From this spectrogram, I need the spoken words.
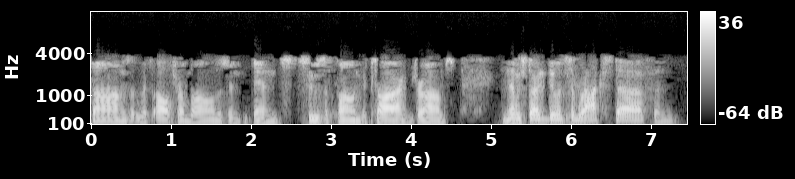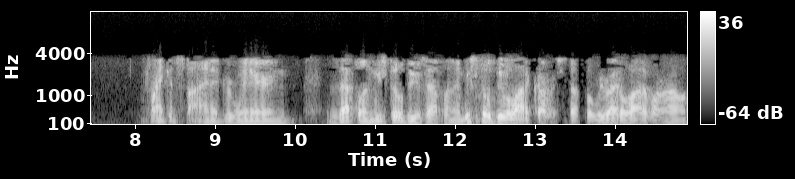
songs with all trombones and, and sousaphone guitar and drums. And then we started doing some rock stuff and Frankenstein, Edgar Winter and Zeppelin. We still do Zeppelin and we still do a lot of cover stuff, but we write a lot of our own.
